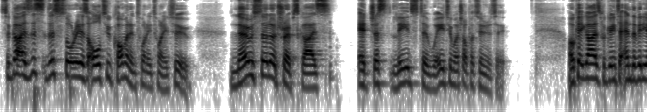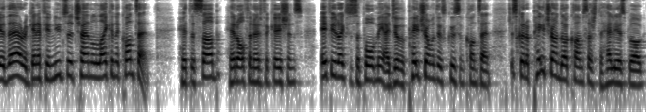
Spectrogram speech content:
So guys, this this story is all too common in 2022. No solo trips, guys. It just leads to way too much opportunity. Okay, guys, we're going to end the video there. Again, if you're new to the channel, liking the content, hit the sub, hit all for notifications. If you'd like to support me, I do have a Patreon with exclusive content. Just go to patreon.com slash the Helios blog,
